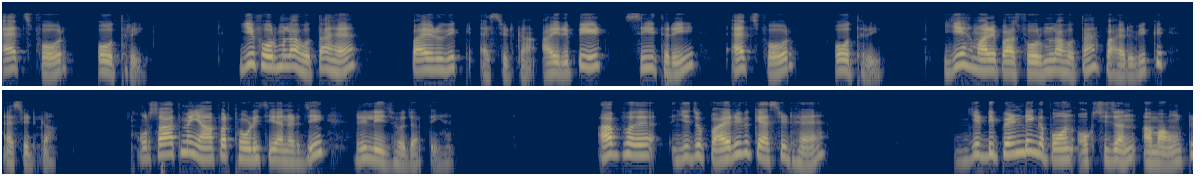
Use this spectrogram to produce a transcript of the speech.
H four O three ये फॉर्मूला होता है पायरुविक एसिड का। I repeat C three H four O three ये हमारे पास फॉर्मूला होता है पायरुविक एसिड का। और साथ में यहाँ पर थोड़ी सी एनर्जी रिलीज़ हो जाती है। अब ये जो पायरुविक एसिड है, ये डिपेंडिंग अपॉन ऑक्सीजन अमाउंट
